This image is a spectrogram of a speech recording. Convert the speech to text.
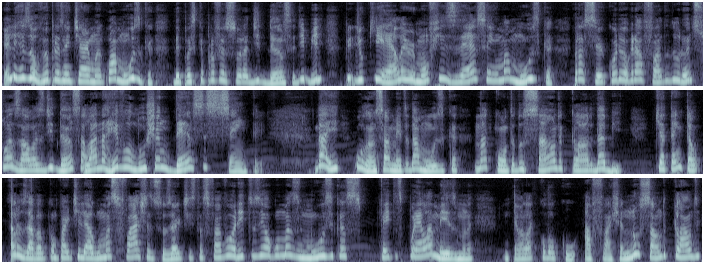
Ele resolveu presentear a irmã com a música depois que a professora de dança de Billy pediu que ela e o irmão fizessem uma música para ser coreografada durante suas aulas de dança lá na Revolution Dance Center. Daí o lançamento da música na conta do SoundCloud da Billy, que até então ela usava para compartilhar algumas faixas de seus artistas favoritos e algumas músicas feitas por ela mesma, né? Então ela colocou a faixa no SoundCloud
